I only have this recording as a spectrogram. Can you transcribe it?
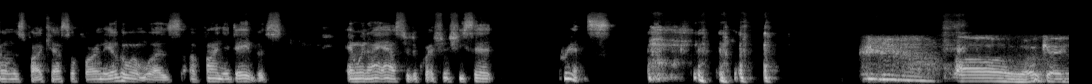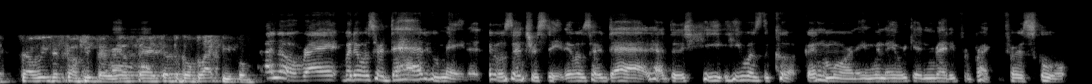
on this podcast so far, and the other one was uh, Fania Davis. And when I asked her the question, she said, "Grits." oh, okay. So we just gonna keep it real stereotypical black people. I know, right? But it was her dad who made it. It was interesting. It was her dad had to. He he was the cook in the morning when they were getting ready for breakfast for school.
